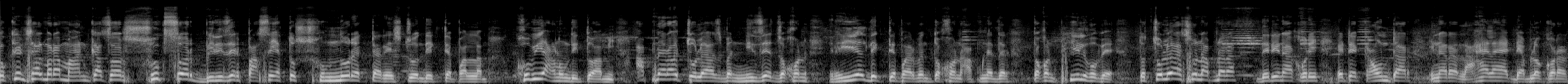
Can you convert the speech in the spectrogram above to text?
দক্ষিণ শালমারা মানকাসর সুকসর ব্রিজের পাশে এত সুন্দর একটা রেস্টুরেন্ট দেখতে পারলাম। খুবই আনন্দিত আমি। আপনারাও চলে আসবেন নিজে যখন রিয়েল দেখতে পারবেন তখন আপনাদের, তখন ফিল হবে। তো চলে আসুন আপনারা, দেরি না করে এটা কাউন্টার ইনারা লাহে লাহে ডেভেলপ করার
